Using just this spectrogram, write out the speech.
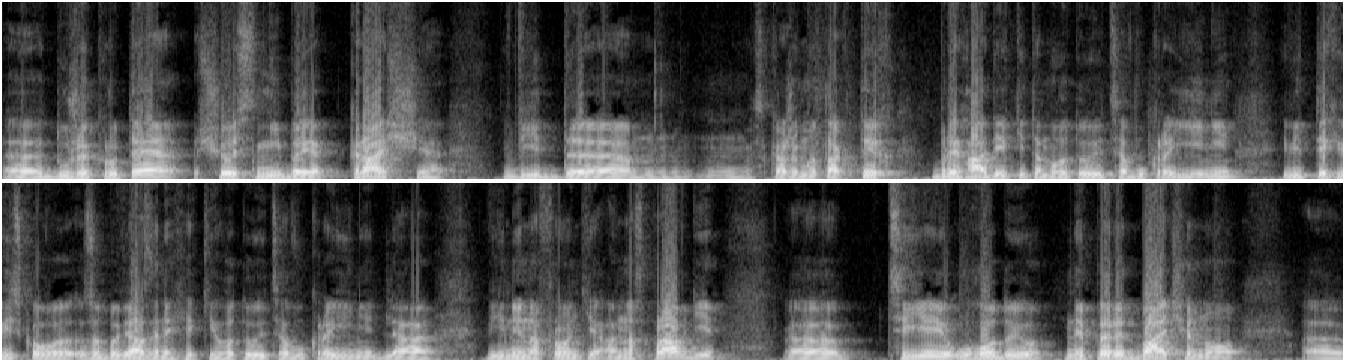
е, дуже круте, щось ніби як краще від, е, скажімо так, тих бригад, які там готуються в Україні, від тих військовозобов'язаних, які готуються в Україні для війни на фронті. А насправді е, цією угодою не передбачено. е,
